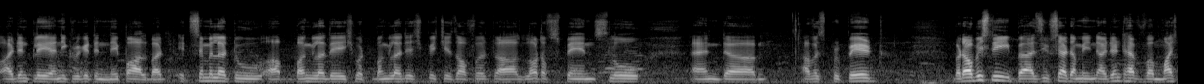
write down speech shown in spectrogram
I didn't play any cricket in Nepal, but it's similar to uh, Bangladesh. What Bangladesh pitches offered a lot of spin, slow, and um, I was prepared but obviously, as you said, I mean, I didn't have uh, much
